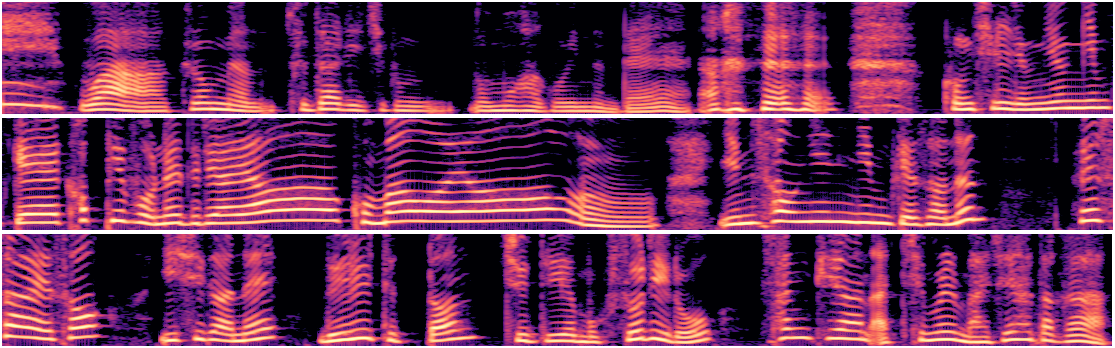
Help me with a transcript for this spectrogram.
와, 그러면 두 달이 지금 넘어가고 있는데. 0766님께 커피 보내드려요. 고마워요. 어. 임성인님께서는 회사에서 이 시간에 늘 듣던 주디의 목소리로 상쾌한 아침을 맞이하다가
